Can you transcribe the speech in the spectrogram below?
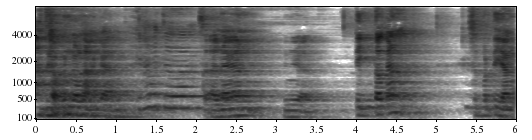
ada penolakan. Kenapa tuh? soalnya kan ya TikTok kan seperti yang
